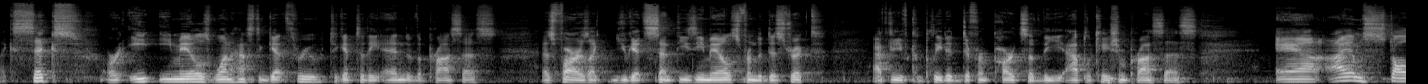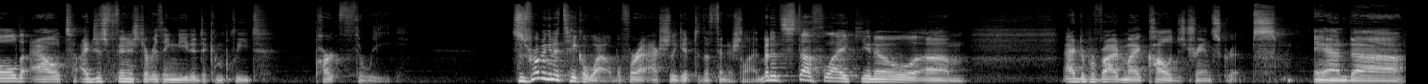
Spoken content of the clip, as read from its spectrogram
like six or eight emails one has to get through to get to the end of the process as far as like you get sent these emails from the district after you've completed different parts of the application process and I am stalled out. I just finished everything needed to complete part three. So it's probably going to take a while before I actually get to the finish line. But it's stuff like, you know, um, I had to provide my college transcripts, and uh,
